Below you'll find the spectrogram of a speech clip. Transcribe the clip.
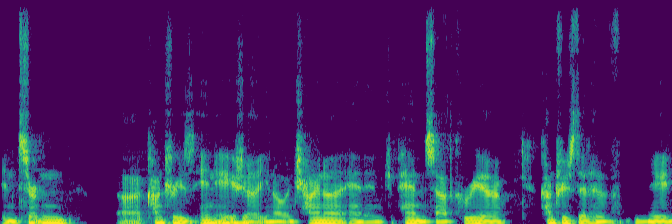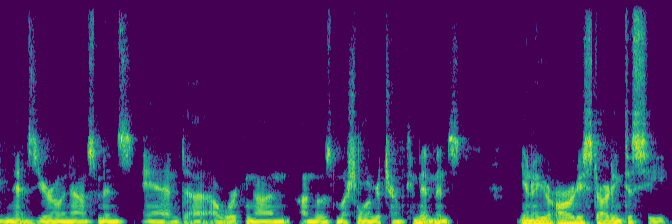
in certain uh, countries in Asia, you know, in China and in Japan and South Korea, countries that have made net zero announcements and uh, are working on on those much longer term commitments, you know, you're already starting to see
